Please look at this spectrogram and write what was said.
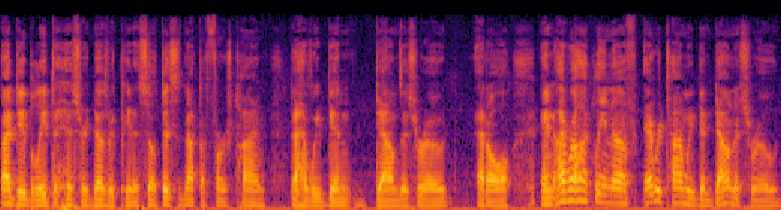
I do believe that history does repeat itself. This is not the first time that have we been down this road at all. And ironically enough, every time we've been down this road,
